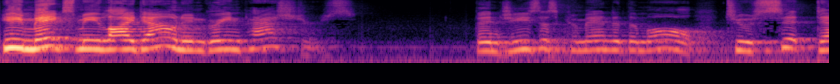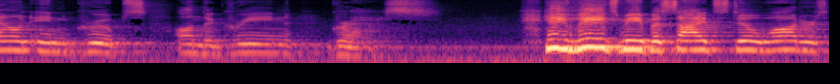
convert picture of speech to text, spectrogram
He makes me lie down in green pastures. Then Jesus commanded them all to sit down in groups on the green grass. He leads me beside still waters.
